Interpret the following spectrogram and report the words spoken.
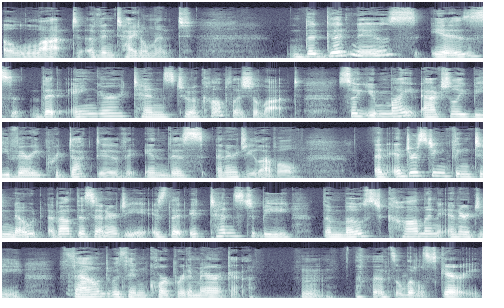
a lot of entitlement. The good news is that anger tends to accomplish a lot. So you might actually be very productive in this energy level. An interesting thing to note about this energy is that it tends to be the most common energy found within corporate America. Hmm, that's a little scary.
